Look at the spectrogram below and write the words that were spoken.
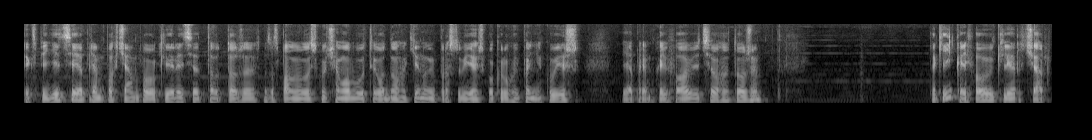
Експедиція прям похчампово кліриться, то теж заспавнилась куча мобів, ти одного кинув і просто бігаєш по кругу і панікуєш. Я прям кайфував від цього теж. Такий кайфовий клір чар.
